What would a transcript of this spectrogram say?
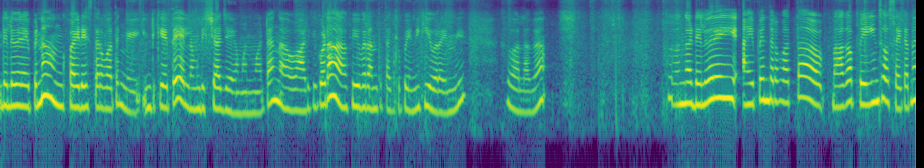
డెలివరీ అయిపోయిన ఫైవ్ డేస్ తర్వాత ఇంక ఇంటికి అయితే వెళ్ళాం డిశ్చార్జ్ అయ్యామన్నమాట. ఇంకా వాడికి కూడా ఫీవర్ అంతా తగ్గిపోయింది క్యూర్ అయింది. సో అలాగా. ఇంకా డెలివరీ అయిపోయిన తర్వాత బాగా పెయిన్స్ వస్తాయి కదా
